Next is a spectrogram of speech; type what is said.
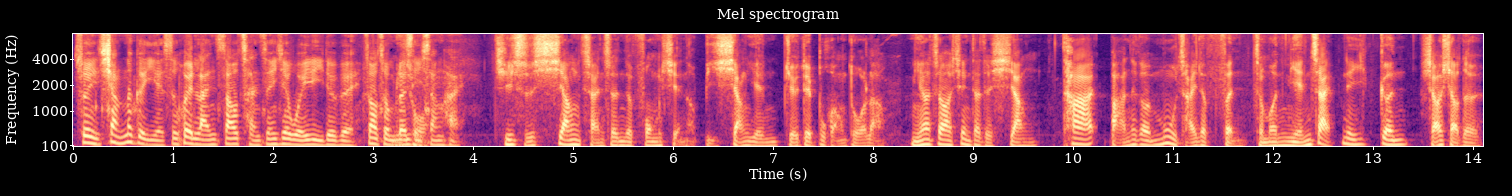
所以像那个也是会燃烧产生一些微粒，对不对？造成我们人体伤害。其实香产生的风险呢，比香烟绝对不遑多让。你要知道，现在的香，它把那个木材的粉怎么粘在那一根小小的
